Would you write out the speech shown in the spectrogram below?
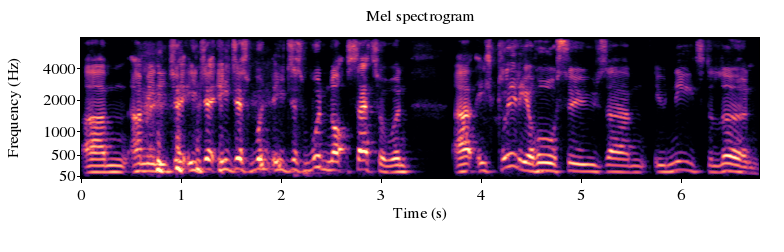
Um, I mean, he, ju- he, ju- he just wouldn't he just would not settle, and uh, he's clearly a horse who's um, who needs to learn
